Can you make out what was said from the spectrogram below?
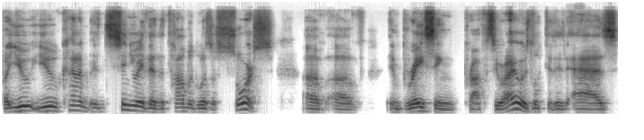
but you you kind of insinuate that the Talmud was a source of of embracing prophecy, or I always looked at it as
